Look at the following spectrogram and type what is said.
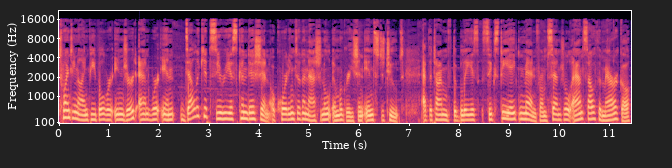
29 people were injured and were in delicate, serious condition, according to the National Immigration Institute. At the time of the blaze, 68 men from Central and South America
